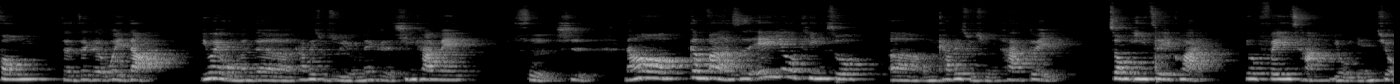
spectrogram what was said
风的这个味道，因为我们的咖啡叔叔有那个新咖啡，是是，然后更棒的是，哎，又听说，呃，我们咖啡叔叔他对中医这一块又非常有研究。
